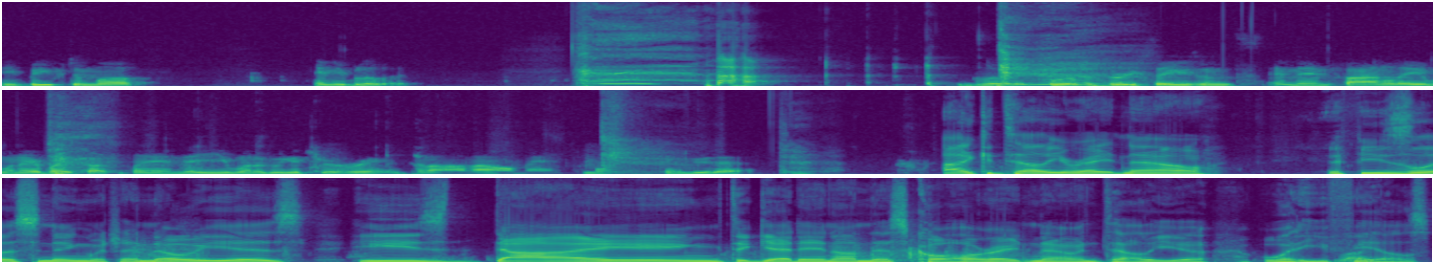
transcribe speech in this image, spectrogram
he beefed him up, and he blew it. blew it. Blew it for three seasons, and then finally, when everybody starts playing, then you want to go get your ring. No, no, man, come on, can't do that. I can tell you right now, if he's listening, which I know he is, he's dying to get in on this call right now and tell you what he feels.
